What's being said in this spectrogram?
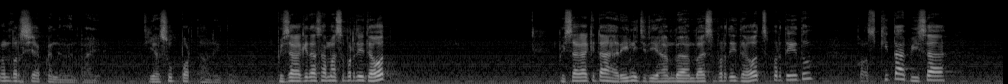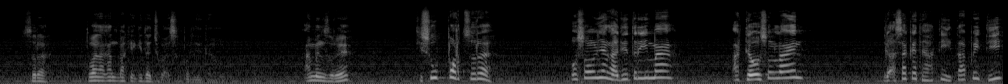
mempersiapkan dengan baik. Dia support hal itu. Bisakah kita sama seperti Daud? Bisakah kita hari ini jadi hamba-hamba seperti Daud seperti itu? Kalau kita bisa, saudara, Tuhan akan pakai kita juga seperti Daud. Amin, saudara. Ya. Disupport, saudara. Usulnya nggak diterima, ada usul lain, nggak sakit hati, tapi di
